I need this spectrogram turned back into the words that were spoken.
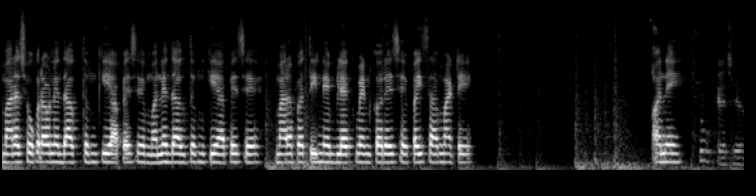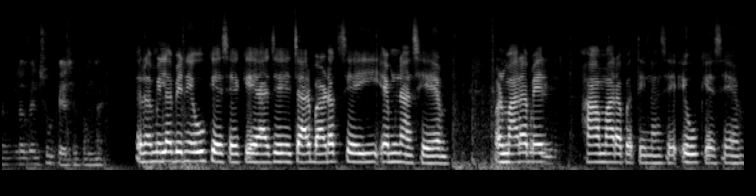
મારા છોકરાઓને દાગ ધમકી આપે છે, મને દાગ ધમકી આપે છે. મારા પતિને બ્લેકમેલ કરે છે પૈસા માટે. અને શું કહે છે રમીલાબેન? શું કહે છે તમને? રમીલાબેન એવું કહે છે કે આ જે ચાર બાળક છે એ એમના છે એમ. પણ મારા મેર હા મારા પતિના છે એવું કહે છે એમ.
